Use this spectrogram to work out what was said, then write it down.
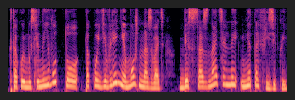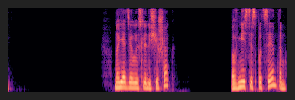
к такой мысли наяву, то такое явление можно назвать бессознательной метафизикой. Но я делаю следующий шаг. Вместе с пациентом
